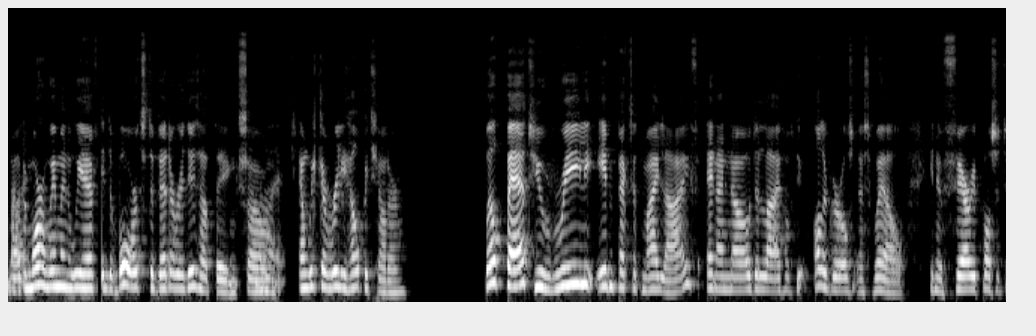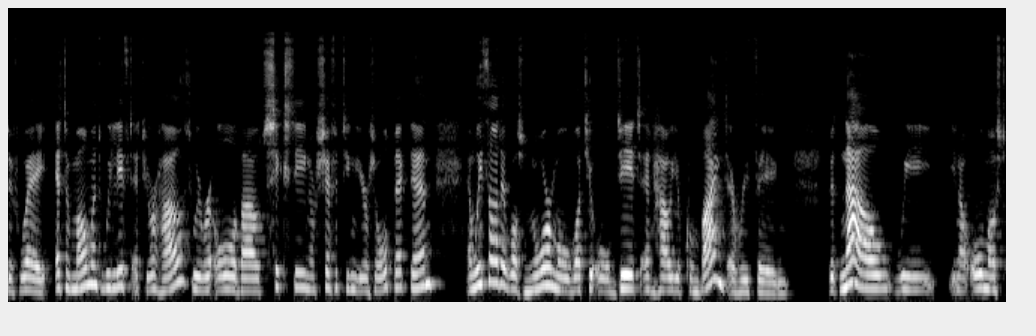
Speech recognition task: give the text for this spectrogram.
Now, right. the more women we have in the boards, the better it is, I think. So, right. and we can really help each other. Well, Pat, you really impacted my life, and I know the life of the other girls as well, in a very positive way. At the moment we lived at your house, we were all about 16 or 17 years old back then, and we thought it was normal what you all did and how you combined everything. But now we, you know, almost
